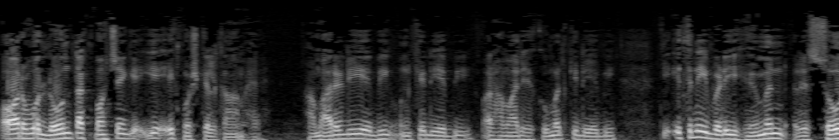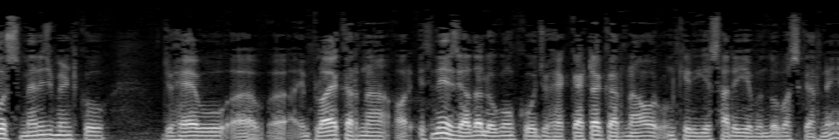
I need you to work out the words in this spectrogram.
اور وہ لون تک پہنچیں گے، یہ ایک مشکل کام ہے۔ ہمارے لیے بھی، ان کے لیے بھی اور ہماری حکومت کے لیے بھی۔ کہ اتنی بڑی ہیومن ریسورس مینجمنٹ کو جو ہے وہ امپلوائے کرنا اور اتنے زیادہ لوگوں کو جو ہے کیٹر کرنا اور ان کے لیے سارے یہ بندوبست کرنے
